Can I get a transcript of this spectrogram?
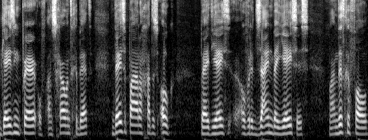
gazing prayer of aanschouwend gebed. Deze parel gaat dus ook bij het Jezus, over het zijn bij Jezus, maar in dit geval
